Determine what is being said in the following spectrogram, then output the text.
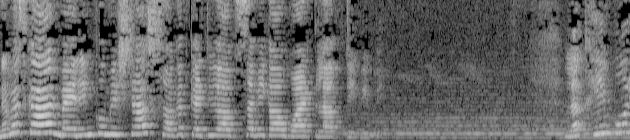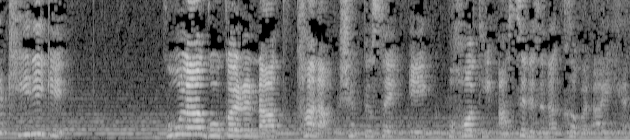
नमस्कार, मैं रिंकू मिश्रा, स्वागत करती हूँ आप सभी का वार्तालाप टीवी में। लखीमपुर खीरी के गोला गोकर्णनाथ थाना क्षेत्र से एक बहुत ही आश्चर्यजनक खबर आई है।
